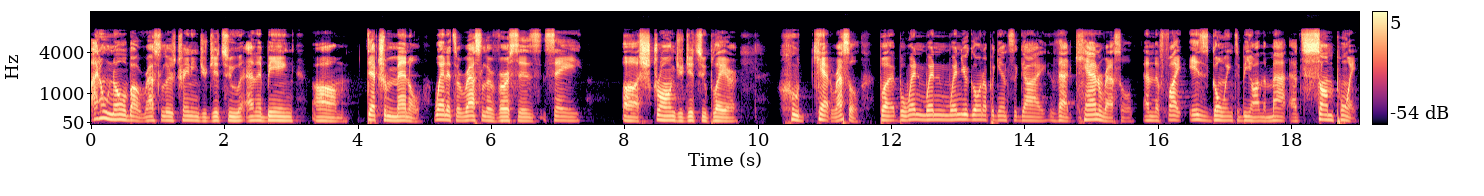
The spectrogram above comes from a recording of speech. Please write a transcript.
I don't know about wrestlers training jujitsu and it being um, detrimental when it's a wrestler versus, say, a strong jujitsu player who can't wrestle. But but when when when you're going up against a guy that can wrestle and the fight is going to be on the mat at some point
